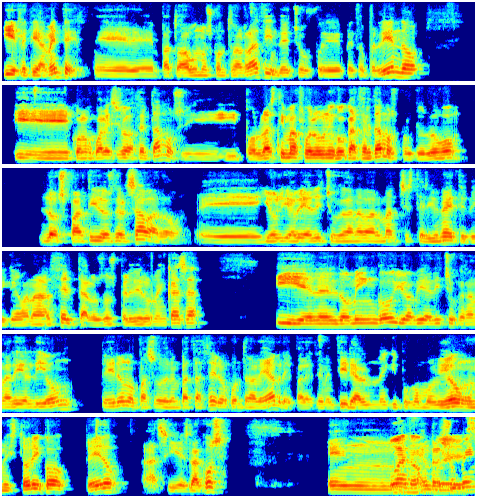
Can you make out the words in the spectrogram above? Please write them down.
Y efectivamente eh, empató a unos contra el Racing, de hecho fue, empezó perdiendo. Y con lo cual eso lo acertamos. Y, y, por lástima fue lo único que acertamos porque luego los partidos del sábado, eh, yo ya había dicho que ganaba el Manchester United y que ganaba el Celta, los dos perdieron en casa. Y en el domingo yo había dicho que ganaría el Lyon, pero no pasó del empate a cero contra Le Havre. Parece mentira un equipo como Lyon, un histórico, pero así es la cosa. En, Bueno, en pues, resumen,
